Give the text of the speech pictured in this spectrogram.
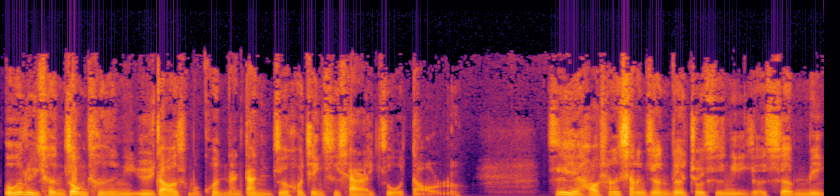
我旅程中可能你遇到了什么困难，但你最后坚持下来做到了。这也好像象征的，就是你的生命，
